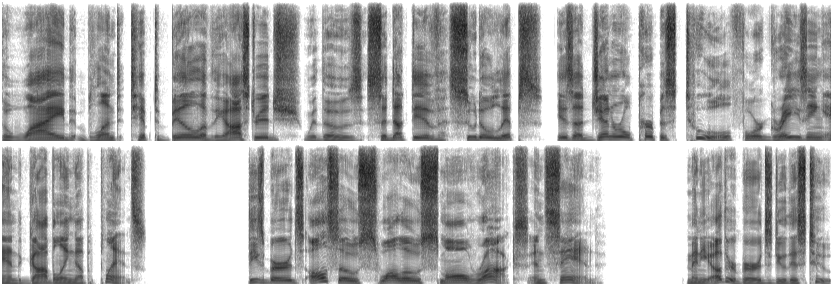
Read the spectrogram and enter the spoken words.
The wide, blunt tipped bill of the ostrich, with those seductive pseudo lips, is a general purpose tool for grazing and gobbling up plants. These birds also swallow small rocks and sand. Many other birds do this too.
